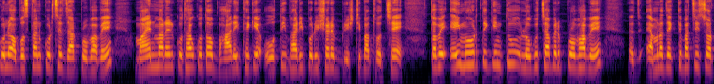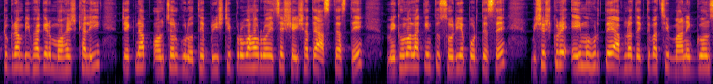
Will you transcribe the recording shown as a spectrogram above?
কোণে অবস্থান করছে, যার প্রভাবে মায়ানমারের কোথাও কোথাও ভারী থেকে অতি ভারী পরিসরে বৃষ্টিপাত হচ্ছে। তবে এই মুহূর্তে কিন্তু লঘুচাপের প্রভাবে, আমরা দেখতে পাচ্ছি চট্টগ্রাম বিভাগের মহেশখালী, টেকনাফ অঞ্চলগুলোতে বৃষ্টি প্রবাহ রয়েছে, সেই সাথে আস্তে আস্তে মেঘমালা কিন্তু ছড়িয়ে পড়তেছে। বিশেষ করে এই মুহূর্তে আমরা দেখতে পাচ্ছি মানিকগঞ্জ,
